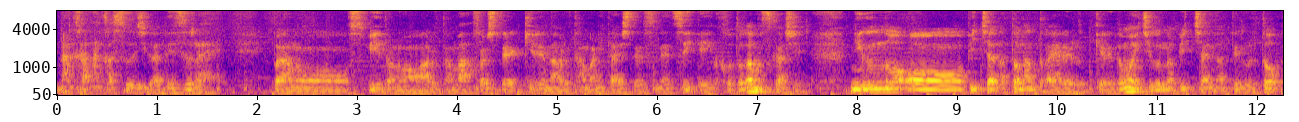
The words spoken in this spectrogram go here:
なかなか数字が出づらい。やっぱあのスピードのある球そしてキレのある球に対してですねついていくことが難しい。2軍のピッチャーだとなんとかやれる。けれども1軍のピッチャーになってくると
